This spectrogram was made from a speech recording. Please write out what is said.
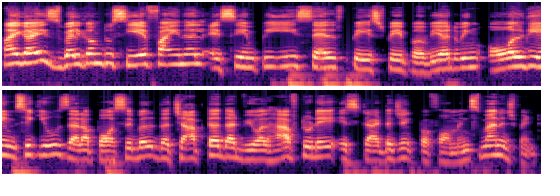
Hi guys, welcome to CA Final SCMPE self-paced paper. We are doing all the MCQs that are possible. The chapter that we all have today is strategic performance management.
